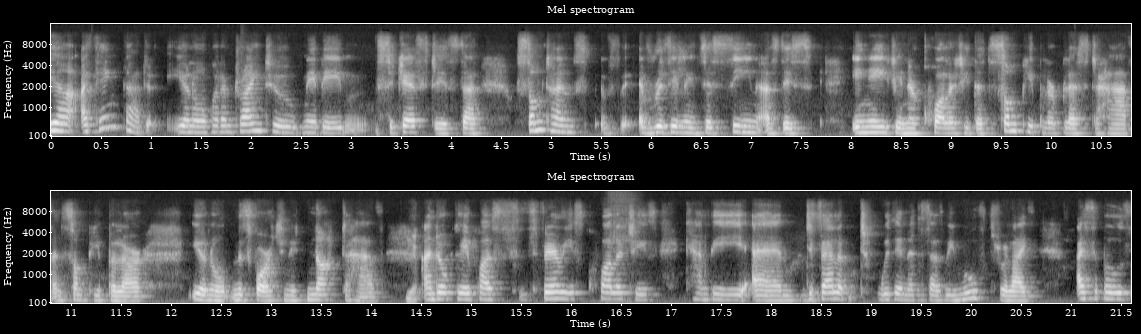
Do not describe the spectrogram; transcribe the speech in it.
yeah, I think that, you know, what I'm trying to maybe suggest is that sometimes resilience is seen as this innate inner quality that some people are blessed to have and some people are, you know, misfortunate not to have. Yeah. And okay, whilst various qualities can be um, developed within us as we move through life, I suppose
